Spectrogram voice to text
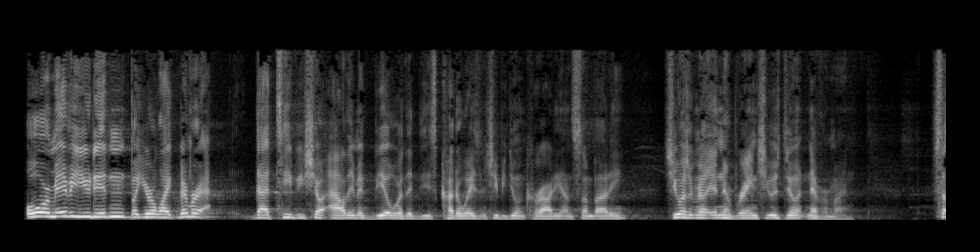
Or maybe you didn't, but you're like, remember that TV show Ally McBeal where they did these cutaways and she'd be doing karate on somebody? She wasn't really in her brain, she was doing, never mind. So,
